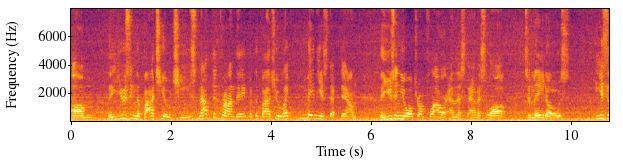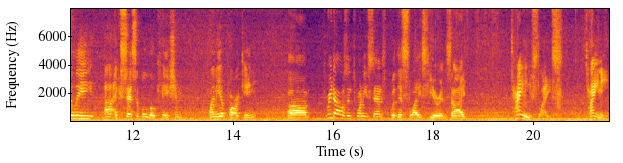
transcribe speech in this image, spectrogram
Um, they're using the Bacio cheese, not the Grande, but the Bacio, like maybe a step down. They're using the All Trumps flour and the Stanislaus tomatoes. Easily uh, accessible location, plenty of parking. Um, $3.20 for this slice here inside. Tiny slice, tiny.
